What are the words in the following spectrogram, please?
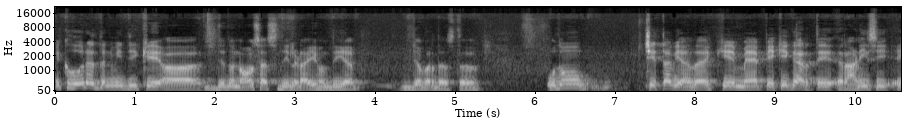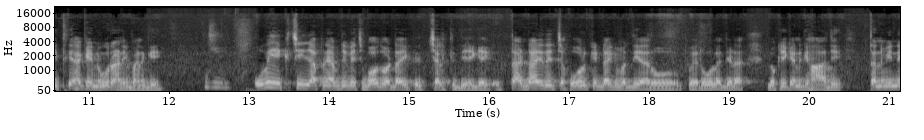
ਇੱਕ ਹੋਰ ਦਨਵੀ ਜੀ ਕਿ ਜਦੋਂ ਨੌ ਸੱਸ ਦੀ ਲੜਾਈ ਹੁੰਦੀ ਹੈ ਜ਼ਬਰਦਸਤ ਉਦੋਂ ਚੇਤਾ ਵੀ ਆਉਂਦਾ ਹੈ ਕਿ ਮੈਂ ਪੇਕੇ ਘਰ ਤੇ ਰਾਣੀ ਸੀ ਇੱਥੇ ਆ ਕੇ ਨੂੰਹ ਰਾਣੀ ਬਣ ਗਈ। ਜੀ। ਉਹ ਵੀ ਇੱਕ ਚੀਜ਼ ਆਪਣੇ ਆਪ ਦੇ ਵਿੱਚ ਬਹੁਤ ਵੱਡਾ ਇੱਕ ਝਲਕਦੀ ਹੈਗੀ ਤੁਹਾਡਾ ਇਹਦੇ ਚ ਹੋਰ ਕਿੱਡਾ ਕਿ ਵਧੀਆ ਰੋ ਰੋਲ ਹੈ ਜਿਹੜਾ ਲੋਕੀ ਕਹਿੰਦੇ ਕਿ ਹਾਂ ਜੀ ਤਨਵੀ ਨੇ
